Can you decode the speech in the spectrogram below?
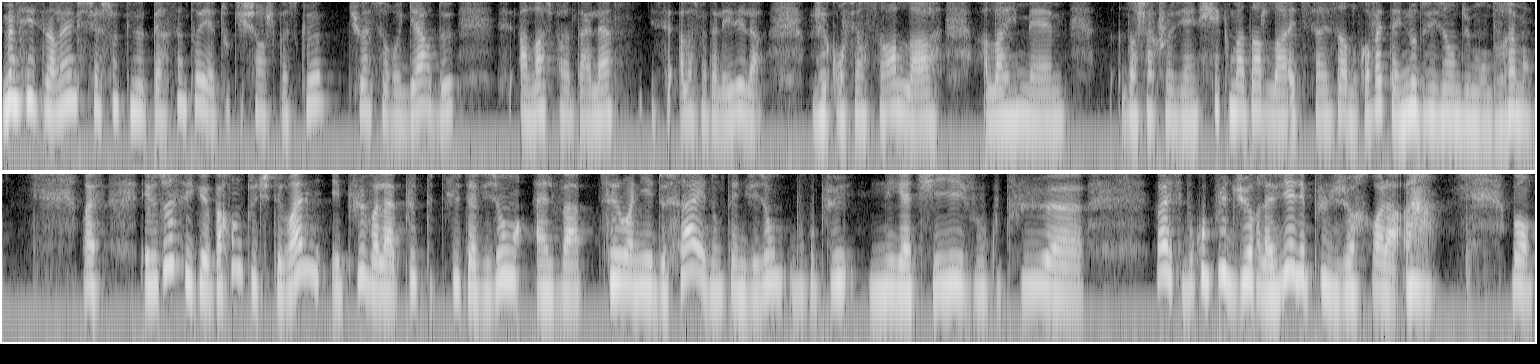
Même si tu es dans la même situation qu'une autre personne, toi, il y a tout qui change parce que tu as ce regard de Allah subhanahu et c'est Allah subhanahu il est là. J'ai confiance en Allah, Allah il m'aime, dans chaque chose il y a une hikmah d'Allah, etc., Donc en fait, tu as une autre vision du monde, vraiment. Bref. Et le truc, c'est que par contre, plus tu t'éloignes, et plus, voilà, plus, plus ta vision, elle va s'éloigner de ça, et donc tu as une vision beaucoup plus négative, beaucoup plus. Euh, ouais, c'est beaucoup plus dur. La vie, elle est plus dure, voilà. bon.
